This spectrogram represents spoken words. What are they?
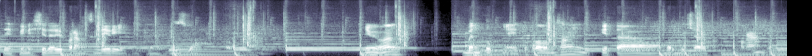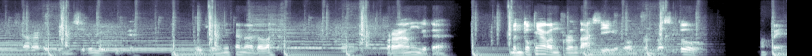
definisi dari perang sendiri gitu, ini memang bentuknya itu kalau misalnya kita berbicara tentang perang secara definisi dulu gitu ya. Tujuannya kan adalah perang gitu ya. Bentuknya konfrontasi gitu. Konfrontasi itu apa ya?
